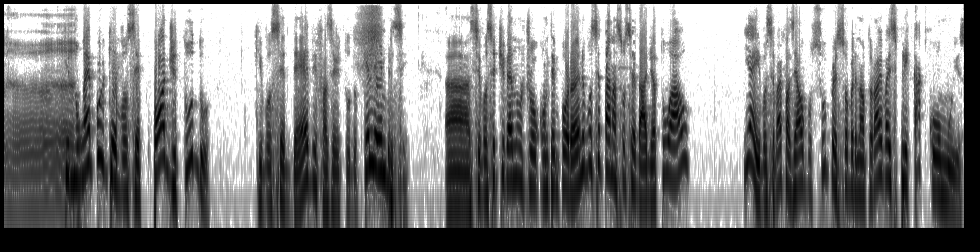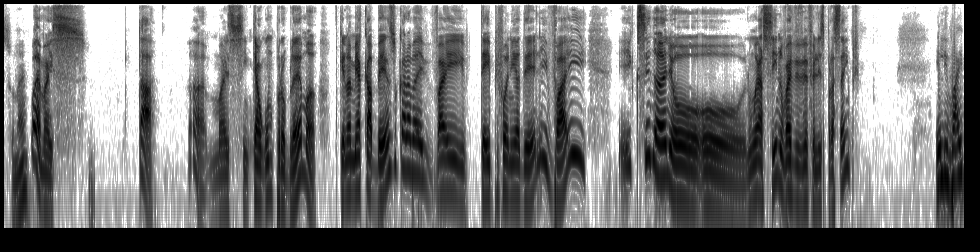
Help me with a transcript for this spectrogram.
Ah. Que não é porque você pode tudo que você deve fazer tudo. Porque lembre-se, uh, se você estiver num jogo contemporâneo, você está na sociedade atual. E aí, você vai fazer algo super sobrenatural e vai explicar como isso, né? Ué, mas Tá. Ah, mas sim, tem algum problema? Porque na minha cabeça o cara vai, vai ter a epifania dele e vai e que se dane. Ou, ou não é assim? Não vai viver feliz para sempre? Ele vai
